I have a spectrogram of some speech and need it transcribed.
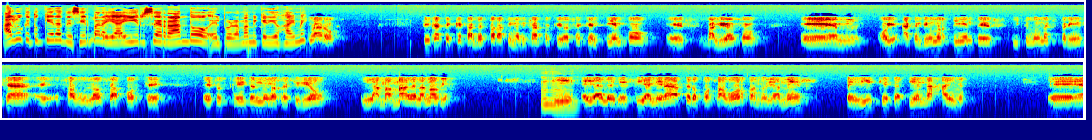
¿Algo que tú quieras decir para ya ir cerrando el programa, mi querido Jaime? Claro, Fíjate que tal vez para finalizar, porque yo sé que el tiempo es valioso, eh, hoy atendí unos clientes y tuve una experiencia eh, fabulosa porque estos clientes me los recibió la mamá de la novia. Y ella le decía, mira, pero por favor, cuando llames, pedí que te atienda Jaime. Eh,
